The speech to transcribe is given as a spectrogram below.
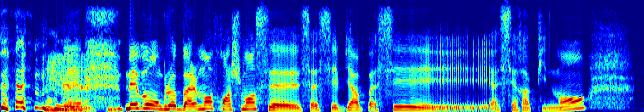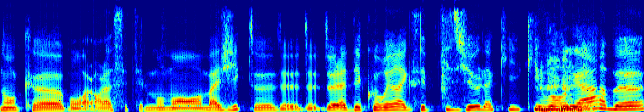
mais, mais, bon, globalement, franchement, ça s'est bien passé et assez rapidement. Donc euh, bon, alors là, c'était le moment magique de, de, de, de, la découvrir avec ses petits yeux là qui, qui vous regardent.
